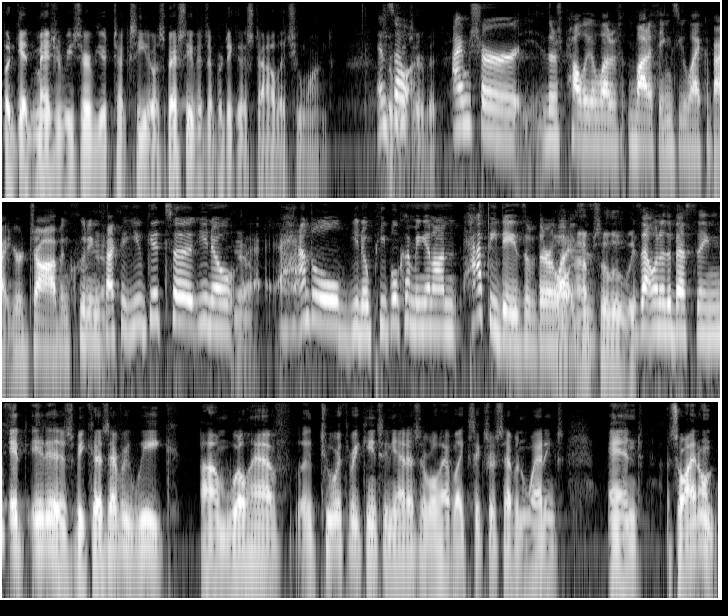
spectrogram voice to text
but get measured, reserve your tuxedo, especially if it's a particular style that you want. And so, so. I'm sure there's probably a lot of lot of things you like about your job, including oh, the yeah. fact that you get to, you know, Yeah. handle, you know, people coming in on happy days of their oh, lives. Is- Oh, absolutely. Is, that one of the best things? It, it is because every week um, we'll have uh, two or three quinceañeras, or we'll have like six or seven weddings, and so I don't,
